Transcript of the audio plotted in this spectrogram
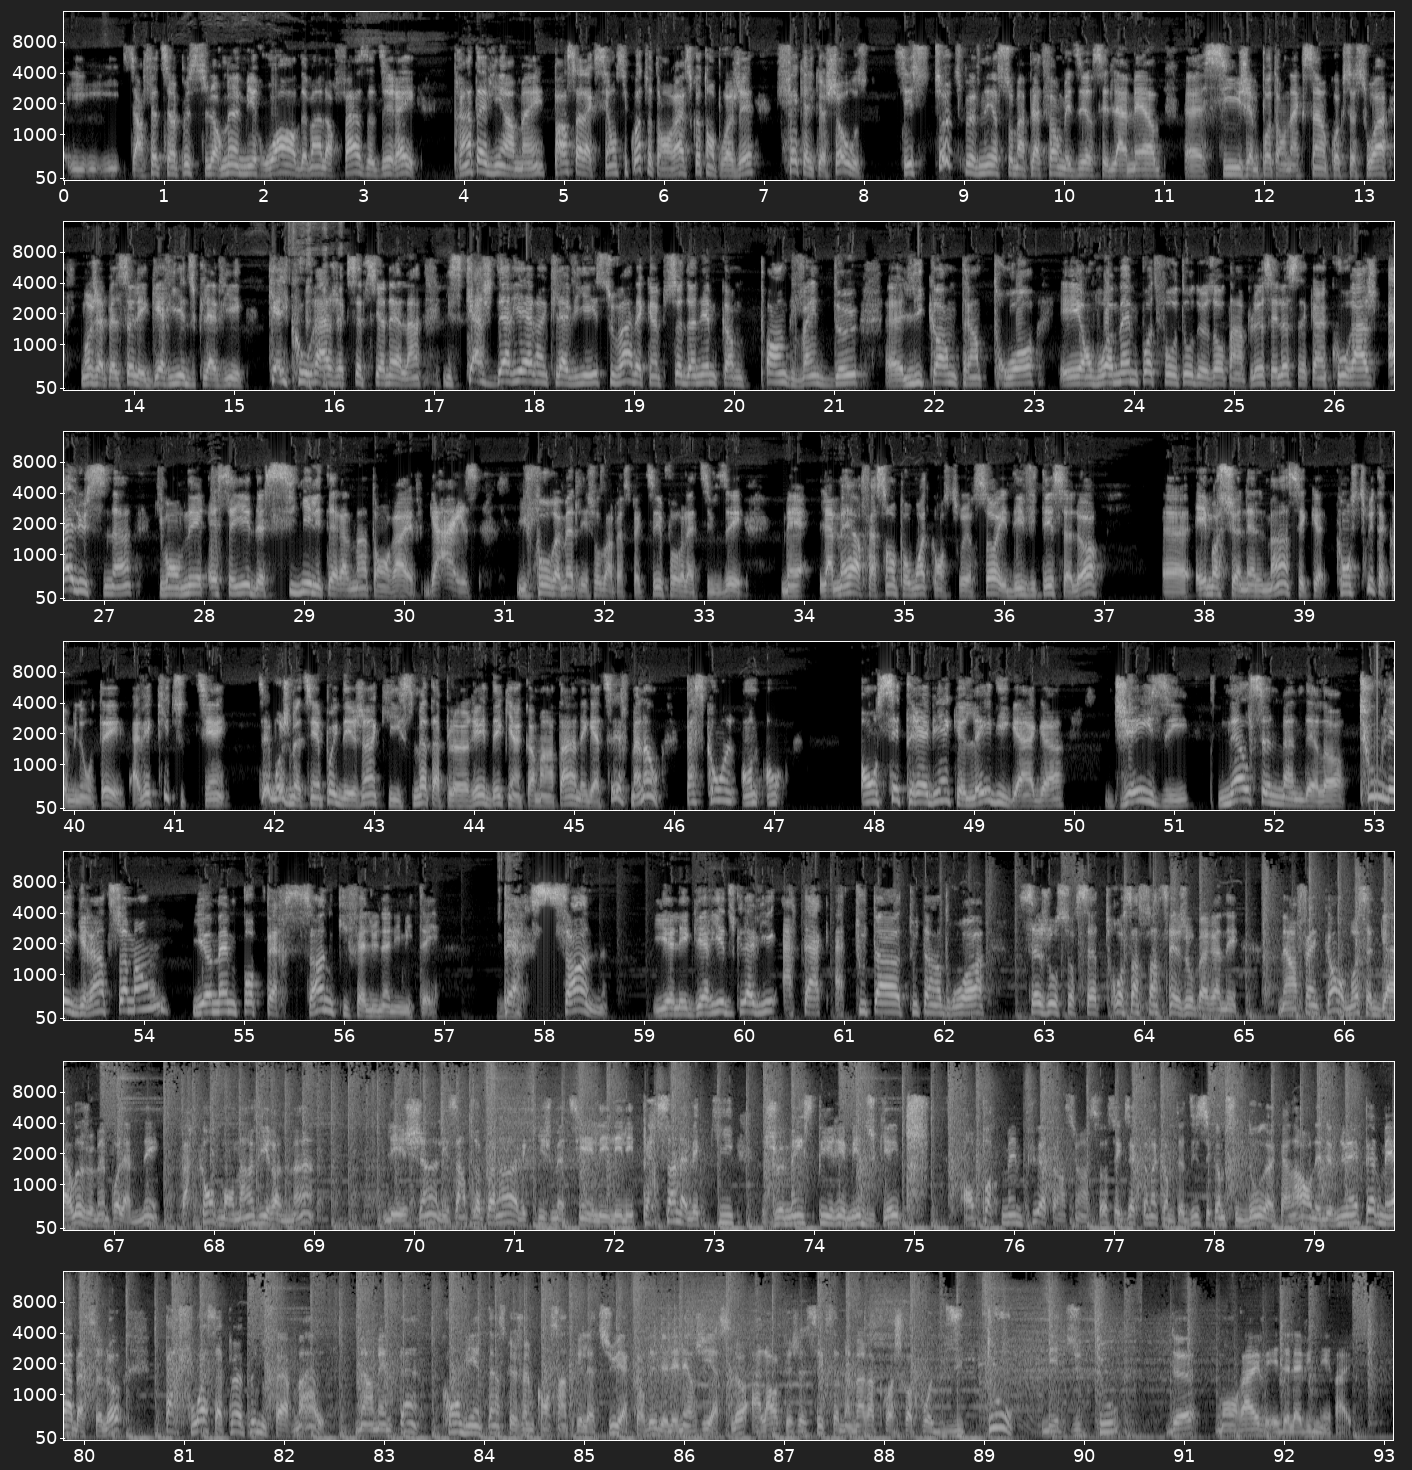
en fait, c'est un peu si tu leur mets un miroir devant leur face de dire, hey, prends ta vie en main, passe à l'action. C'est quoi toi, ton rêve? C'est quoi ton projet? Fais quelque chose. C'est sûr que tu peux venir sur ma plateforme et dire c'est de la merde, euh, si j'aime pas ton accent ou quoi que ce soit. Moi, j'appelle ça les guerriers du clavier. Quel courage exceptionnel, hein? Ils se cachent derrière un clavier, souvent avec un pseudonyme comme Punk22, euh, Licorne33, et on voit même pas de photos d'eux autres en plus. Et là, c'est un courage hallucinant qui vont venir essayer de signer littéralement ton rêve. Guys, il faut remettre les choses en perspective, il faut relativiser. Mais la meilleure façon pour moi de construire ça et d'éviter cela, euh, émotionnellement, c'est que construis ta communauté. Avec qui tu te tiens? Tu sais, moi, je me tiens pas avec des gens qui se mettent à pleurer dès qu'il y a un commentaire négatif, mais non, parce qu'on on, on, sait très bien que Lady Gaga, Jay-Z, Nelson Mandela, tous les grands de ce monde, il y a même pas personne qui fait l'unanimité. Personne. Il y a les guerriers du clavier attaquent à tout heure, tout endroit, 7 jours sur 7, 365 jours par année. Mais en fin de compte, moi, cette guerre-là, je veux même pas l'amener. Par contre, mon environnement, les gens, les entrepreneurs avec qui je me tiens, les, personnes avec qui je veux m'inspirer, m'éduquer, on porte même plus attention à ça. C'est exactement comme tu as dit, c'est comme si le dos d'un canard, on est devenu imperméable à cela. Parfois, ça peut un peu nous faire mal, mais en même temps, combien de temps est-ce que je vais me concentrer là-dessus et accorder de l'énergie à cela alors que je sais que ça ne me rapprochera pas du tout, mais du tout de mon rêve et de la vie de mes rêves.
